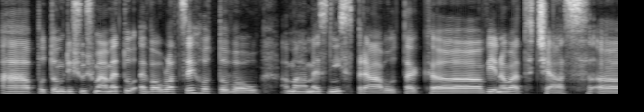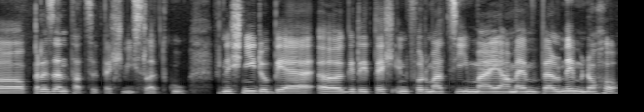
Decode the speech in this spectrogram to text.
a potom, když už máme tu evaluaci hotovou a máme z ní zprávu, tak eh, věnovat čas eh, prezentaci těch výsledků. V dnešní době, eh, kdy těch informací máme velmi mnoho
